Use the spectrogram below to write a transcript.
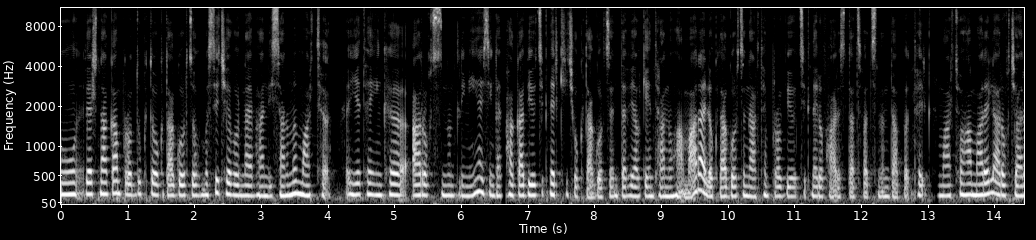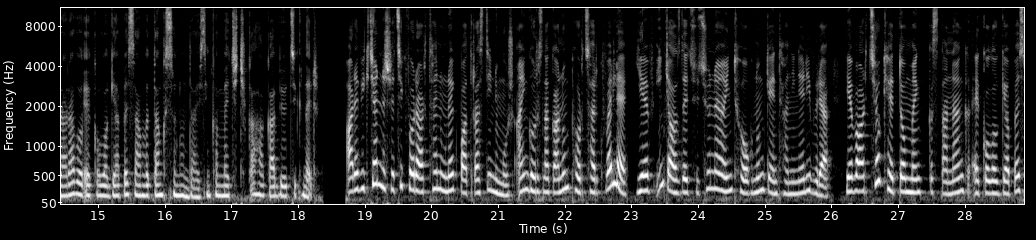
ու վերջնական ապրանքը օգտագործող մսի չէ որ նաև հանդիսանում է մարդը եթե ինքը առողջ սնունդ լինի, այսինքն հակաբիոտիկներ քիչ օգտագործեն տվյալ կենթանու համար, այլ օգտագործեն արդեն պրոբիոտիկներով հարստացված սննդապթերք, մարդու համար էլ առողջարարա, որ էկոլոգիապես անվտանգ սնունդ է, այսինքն մեջ չկա հակաբիոտիկներ։ Արևիկյան նշեցիք, որ արդեն ունեք պատրաստի նմուշ։ Այն գործնականում փորձարկվել է եւ ինչ ազդեցություն է այն թողնում կենթանիների վրա։ Եվ արդյոք հետո մենք կստանանք էկոլոգիապես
